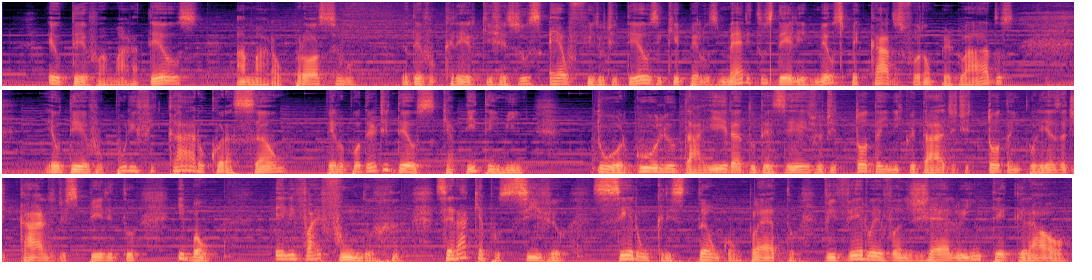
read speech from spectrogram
Eu devo amar a Deus, amar ao próximo, eu devo crer que Jesus é o Filho de Deus e que, pelos méritos dele, meus pecados foram perdoados. Eu devo purificar o coração pelo poder de Deus que habita em mim, do orgulho, da ira, do desejo, de toda iniquidade, de toda impureza de carne, de espírito. E bom, ele vai fundo. Será que é possível ser um cristão completo, viver o evangelho integral?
